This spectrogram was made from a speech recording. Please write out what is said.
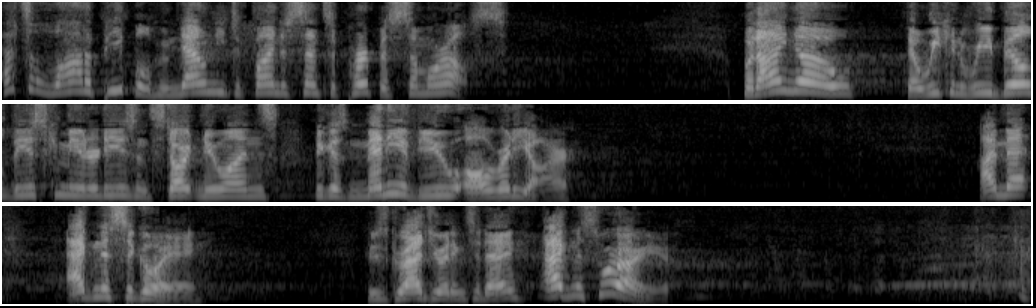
That's a lot of people who now need to find a sense of purpose somewhere else. But I know that we can rebuild these communities and start new ones because many of you already are. I met Agnes Igoye, who's graduating today. Agnes, where are you?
